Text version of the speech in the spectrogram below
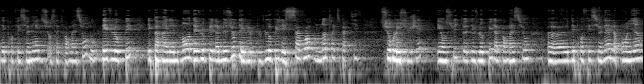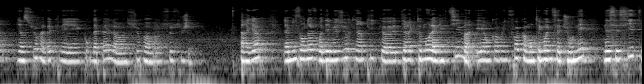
des professionnels sur cette formation. Donc développer et parallèlement développer la mesure, développer les savoirs, notre expertise sur le sujet et ensuite développer la formation euh, des professionnels en lien bien sûr avec les cours d'appel euh, sur euh, ce sujet. Par ailleurs, la mise en œuvre des mesures qui impliquent directement la victime, et encore une fois, comme on témoigne cette journée, nécessite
